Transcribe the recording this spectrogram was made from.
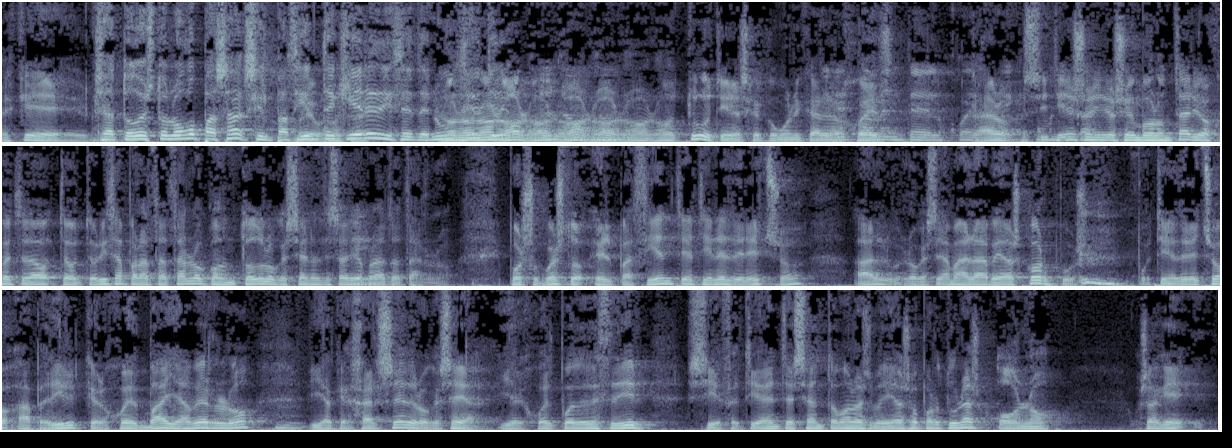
Es que O sea, todo esto luego pasa, si el paciente Oye, quiere, dice denuncia. No, no, no, no, no, no, no, no, Tú tienes que comunicarle al juez. El juez, Claro, si tienes un comunicar. ingreso involuntario, el juez te, da- te autoriza para tratarlo con todo lo que sea necesario para tratarlo. Por supuesto, el paciente tiene derecho a lo que se llama el habeas corpus. Pues tiene derecho a pedir que el juez vaya a verlo y a quejarse de lo que sea. Y el juez puede decidir si efectivamente se han tomado las medidas oportunas o no. O sea que,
